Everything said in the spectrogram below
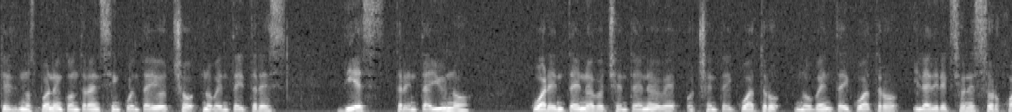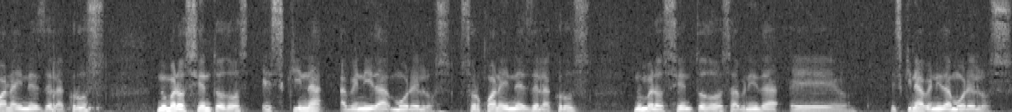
que nos pueden encontrar en 58 93 10 31 49 89 84 94 y la dirección es Sor Juana Inés de la Cruz, número 102, esquina Avenida Morelos. Sor Juana Inés de la Cruz, número 102, Avenida eh, esquina Avenida Morelos,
